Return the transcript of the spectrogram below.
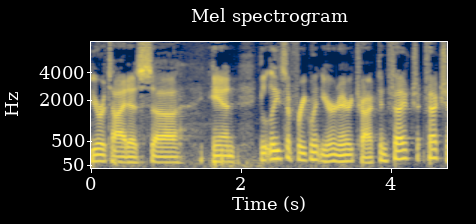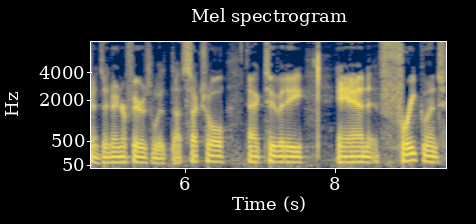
urethritis, uh, and it leads to frequent urinary tract infections. It interferes with uh, sexual activity and frequent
